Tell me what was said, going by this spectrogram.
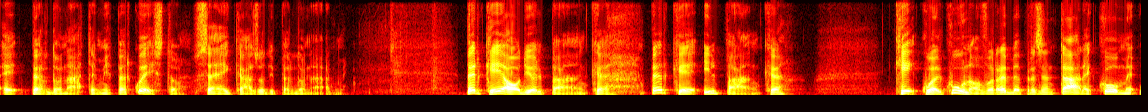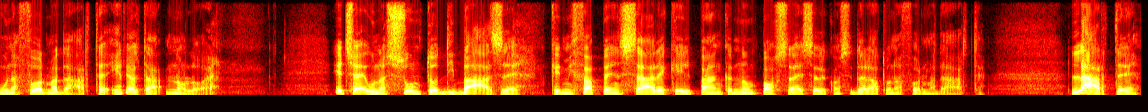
e perdonatemi per questo, se è il caso di perdonarmi. Perché odio il punk? Perché il punk, che qualcuno vorrebbe presentare come una forma d'arte, in realtà non lo è. E c'è un assunto di base che mi fa pensare che il punk non possa essere considerato una forma d'arte. L'arte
